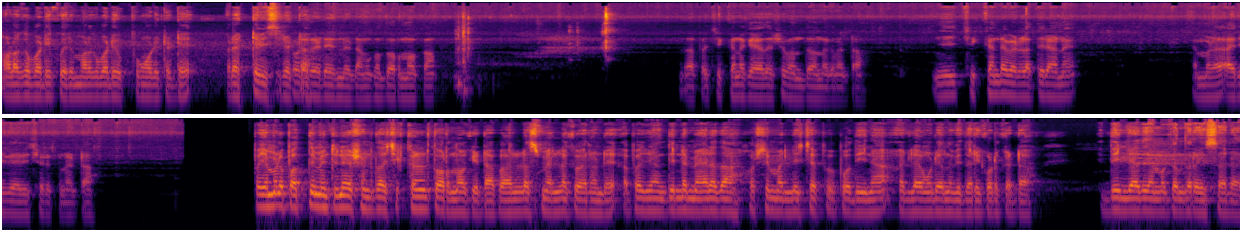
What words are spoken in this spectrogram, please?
മുളക് പൊടി കുരുമുളക് പൊടി ഉപ്പും കൂടി ഇട്ടിട്ട് ഒരൊറ്റ വിസിലിട്ട് റെഡി ആയിട്ടുണ്ട് നമുക്ക് തുറന്നു നോക്കാം. അപ്പോൾ ചിക്കനൊക്കെ ഏകദേശം വെന്ത് വന്നേക്കണം കേട്ടോ ഈ ചിക്കന്റെ വെള്ളത്തിലാണ് നമ്മൾ അരി വേവിച്ചെടുക്കുന്നത് കേട്ടോ. അപ്പോൾ നമ്മൾ പത്ത് മിനിറ്റിന് ശേഷം എടുത്താൽ ചിക്കൻ തുറന്ന് നോക്കിയിട്ട് അപ്പോൾ നല്ല സ്മെല്ലൊക്കെ വരുന്നുണ്ട്. അപ്പോൾ ഞാൻ ഇതിന്റെ മേലെതാ കുറച്ച് മല്ലിച്ചപ്പ് പുതിന എല്ലാം കൂടി ഒന്ന് വിതറി കൊടുക്കട്ടോ. ഇതില്ലാതെ നമുക്ക് എന്ത് റൈസല്ലേ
